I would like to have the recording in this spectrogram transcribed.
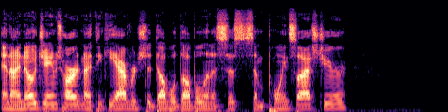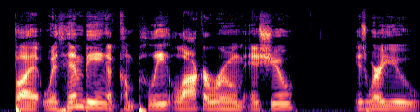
And I know James Harden, I think he averaged a double double in assists and points last year. But with him being a complete locker room issue, is where you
